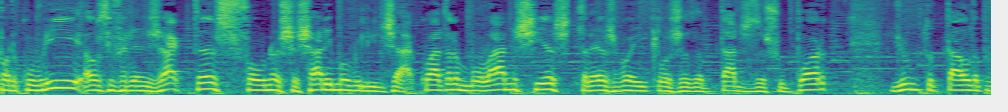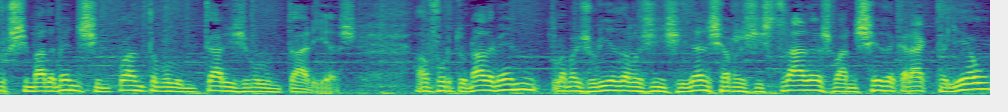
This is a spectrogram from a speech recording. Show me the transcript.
Per cobrir els diferents actes fou necessari mobilitzar quatre ambulàncies, tres vehicles adaptats de suport i un total d'aproximadament 50 voluntaris i voluntàries. Afortunadament, la majoria de les incidències registrades van ser de caràcter lleu,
